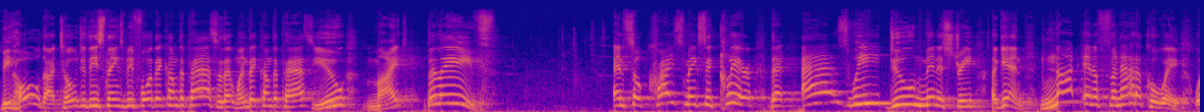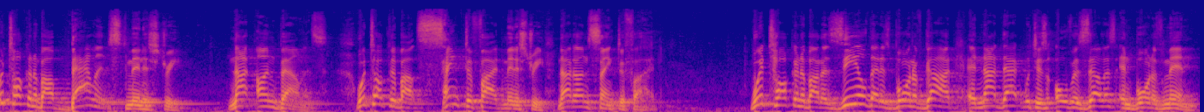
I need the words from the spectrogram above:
Behold, I told you these things before they come to pass, so that when they come to pass, you might believe. And so Christ makes it clear that as we do ministry, again, not in a fanatical way, we're talking about balanced ministry, not unbalanced. We're talking about sanctified ministry, not unsanctified. We're talking about a zeal that is born of God and not that which is overzealous and born of men.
